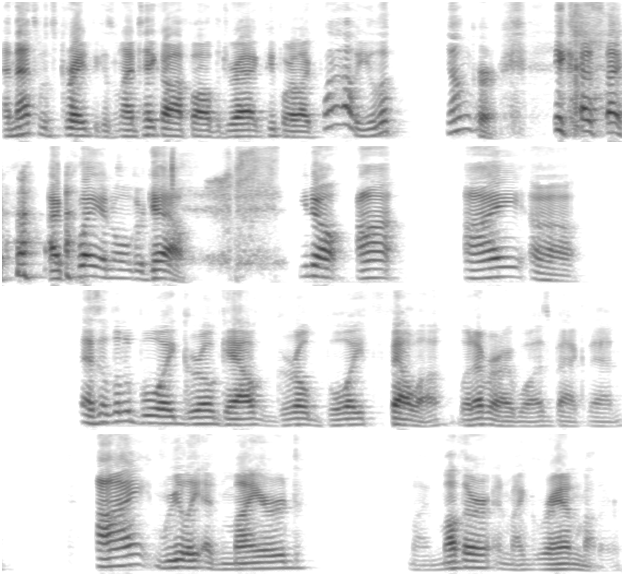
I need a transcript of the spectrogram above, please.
And that's what's great because when I take off all the drag, people are like, wow, you look younger because I, I play an older gal. You know, I, I, uh, as a little boy, girl, gal, girl, boy, fella, whatever I was back then, I really admired my mother and my grandmother.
